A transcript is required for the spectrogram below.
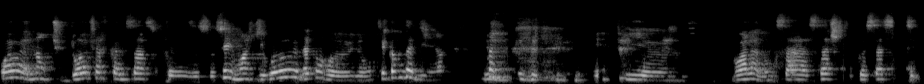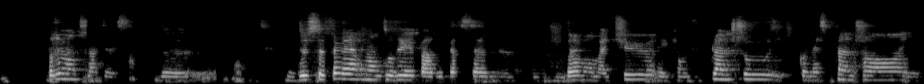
Ouais, ouais, non, tu dois faire comme ça sur les réseaux sociaux. Et moi, je dis Ouais, ouais, d'accord, on fait comme tu as dit. Hein. et puis, euh, voilà, donc ça, ça, je trouve que ça, c'est vraiment très intéressant de, de se faire mentorer par des personnes euh, vraiment matures et qui ont vu plein de choses et qui connaissent plein de gens. Et,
